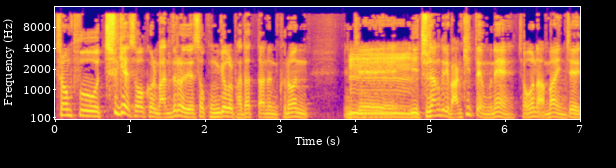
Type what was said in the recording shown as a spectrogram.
트럼프 측에서 그걸 만들어내서 공격을 받았다는 그런 이제 음. 이 주장들이 많기 때문에 저건 아마 이제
